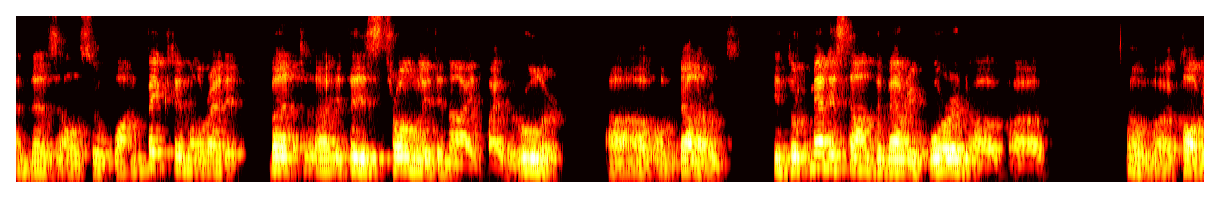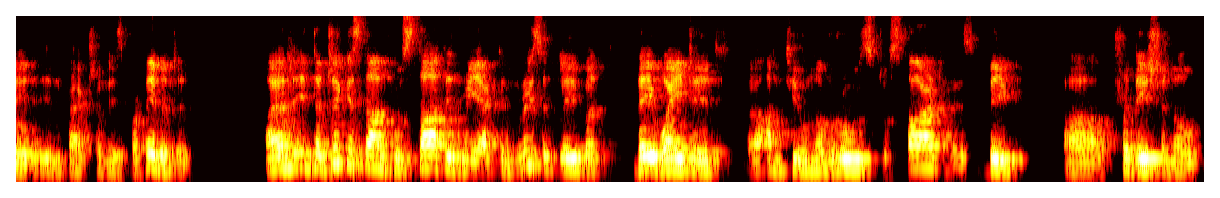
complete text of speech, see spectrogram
and there's also one victim already, but uh, it is strongly denied by the ruler uh, of, Belarus. In Turkmenistan, the very word of, uh, of uh, COVID infection is prohibited. And in Tajikistan, who started reacting recently, but they waited uh, until Nowruz to start, this big uh, traditional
